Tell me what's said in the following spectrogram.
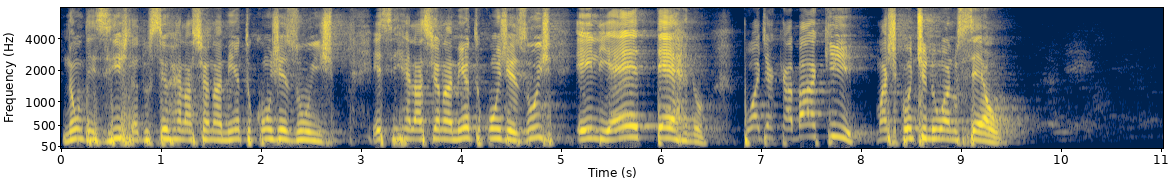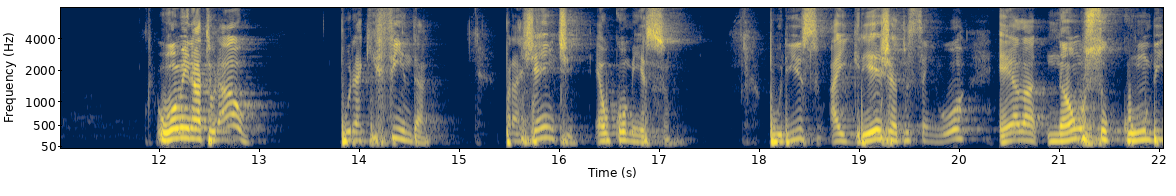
Não desista do seu relacionamento com Jesus. Esse relacionamento com Jesus, ele é eterno. Pode acabar aqui, mas continua no céu. O homem natural, por aqui finda. Para a gente, é o começo. Por isso, a igreja do Senhor, ela não sucumbe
